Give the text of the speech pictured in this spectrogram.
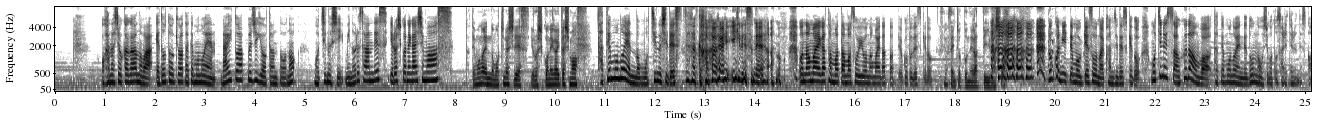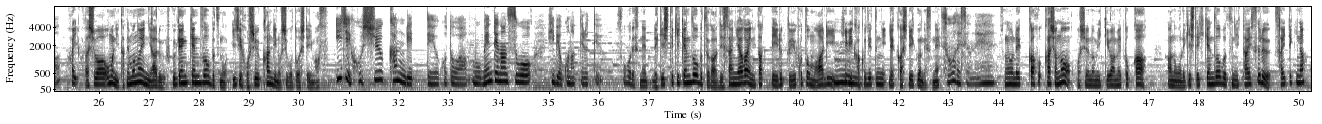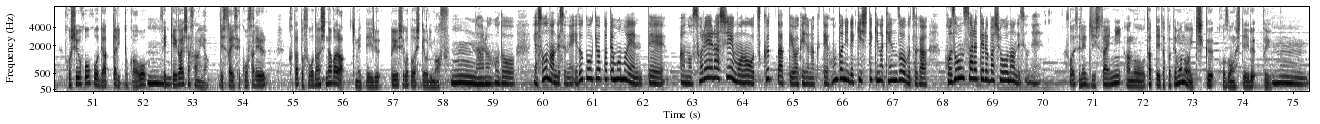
お話を伺うのは江戸東京建物園ライトアップ事業担当の持ち主みのるさんです。よろしくお願いします。建物園の持ち主です。よろしくお願いいたします。建物園の持ち主です。っ てなんか いいですね。あのお名前がたまたまそういうお名前だったっていうことですけど。すみませんちょっと狙って言いました。どこに行っても受けそうな感じですけど。持ち主さん普段は建物園でどんなお仕事されてるんですか？はい私は主に建物園にある復元建造物の維持補修管理の仕事をしています。維持補修管理っていうことはもうメンテナンスを日々行ってるっていうそうですね。歴史的建造物が実際に野外に立っているということもあり、うん。日々確実に劣化していくんですね。そうですよね。その劣化箇所の補修の見極めとかあの歴史的建造物に対する最適な補修方法であったりとかをうん。設計会社さんや実際施工される方と相談しながら決めているという仕事をしております。うん。なるほど。いやそうなんですよね。江戸東京建物園ってあのそれらしいものを作ったっていうわけじゃなくて本当に歴史的な建造物が保存されてる場所なんですよね。そうですね。実際にあの建っていた建物を移築保存しているという。うん。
